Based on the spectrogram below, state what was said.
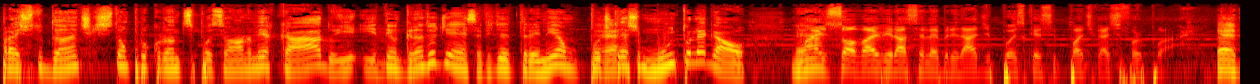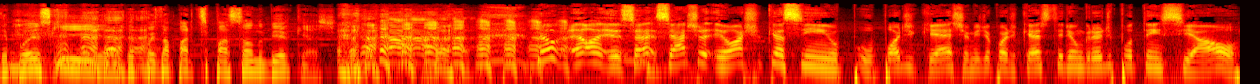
para estudantes que estão procurando se posicionar no mercado e, e tem uma grande audiência. A Vida de Trainee é um podcast muito legal. Né? Mas só vai virar celebridade depois que esse podcast for pro ar. É, depois que. depois da participação no Beercast. Não, você acha, eu acho que assim, o, o podcast, a mídia podcast teria um grande potencial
